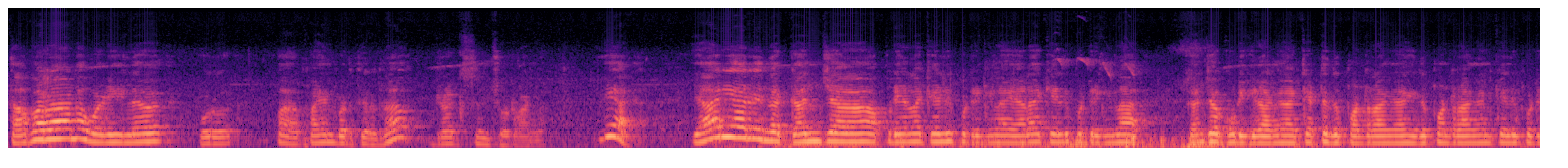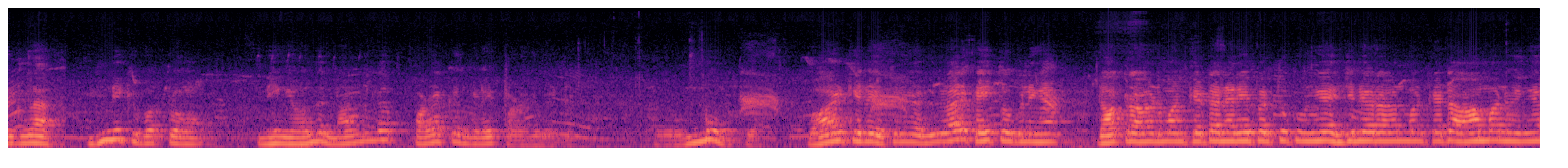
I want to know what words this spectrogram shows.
தவறான வழியில் ஒரு ப பயன்படுத்துறது தான் ட்ரக்ஸ்ன்னு சொல்கிறாங்க இல்லையா? யார் யார் இந்த கஞ்சா அப்படியெல்லாம் கேள்விப்பட்டிருக்கீங்களா? யாராவது கேள்விப்பட்டிருக்கீங்களா? கஞ்சா குடிக்கிறாங்க கெட்டது பண்ணுறாங்க இது பண்ணுறாங்கன்னு கேள்விப்பட்டிருக்கீங்களா? இன்னைக்கு மட்டும் நீங்கள் வந்து நல்ல பழக்கங்களை பழக வேண்டும். அது ரொம்ப முக்கியம். வாழ்க்கையில் எத்தனை எல்லாரும் கை தூக்குனீங்க. டாக்டர் ஆகணுமான்னு கேட்டால் நிறைய பேர் தூக்குவீங்க இன்ஜினியர் ஆகணுமான்னு கேட்டால் ஆமானுவீங்க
